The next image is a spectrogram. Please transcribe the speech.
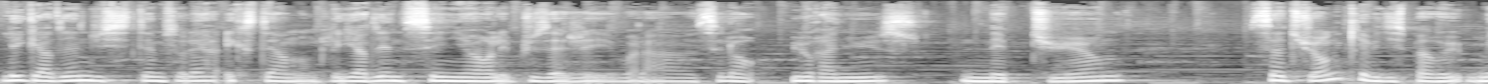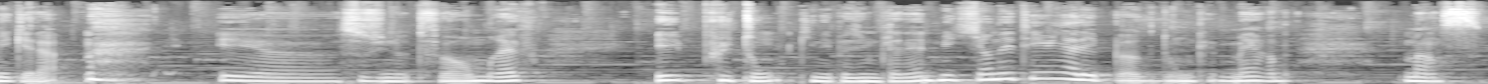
les gardiennes du système solaire externe, donc les gardiennes seniors, les plus âgées. Voilà, c'est leur Uranus, Neptune, Saturne qui avait disparu, mais qu'elle a, et euh, sous une autre forme, bref, et Pluton qui n'est pas une planète, mais qui en était une à l'époque, donc merde, mince.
